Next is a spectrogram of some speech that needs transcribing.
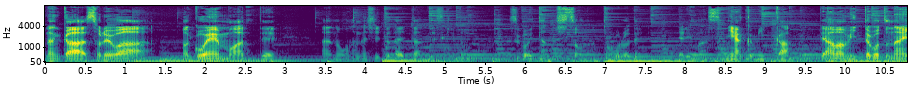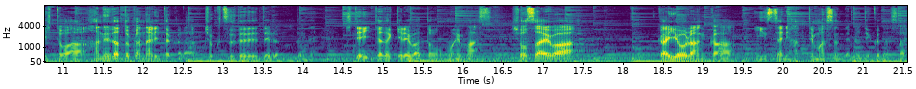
なんかそれは、まあ、ご縁もあってあのお話いただいたんですけどすごい楽しそうなところでやります。2泊3日。で奄美行ったことない人は羽田とか成田から直通で出てるのでね来ていただければと思います。詳細は概要欄かインスタに貼ってますんで見てください。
